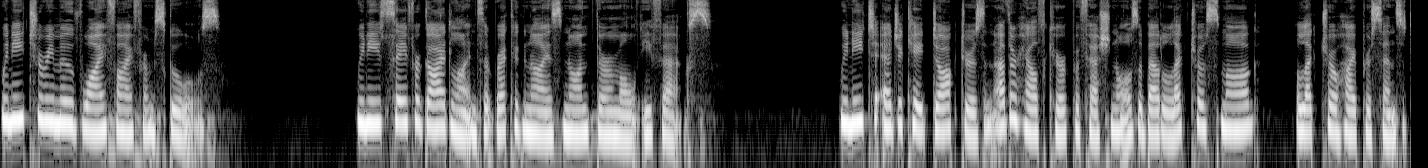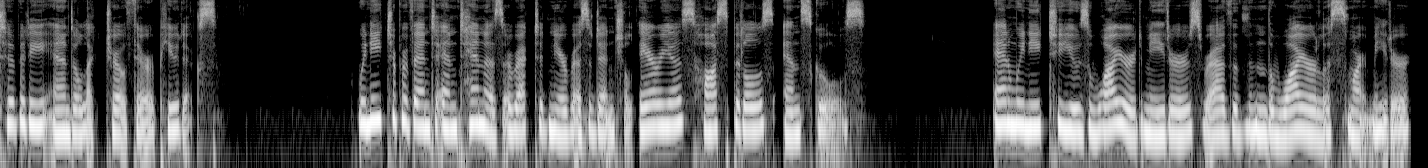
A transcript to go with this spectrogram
We need to remove Wi Fi from schools. We need safer guidelines that recognize non thermal effects. We need to educate doctors and other healthcare professionals about electrosmog, electrohypersensitivity, and electrotherapeutics. We need to prevent antennas erected near residential areas, hospitals, and schools. And we need to use wired meters rather than the wireless smart meter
